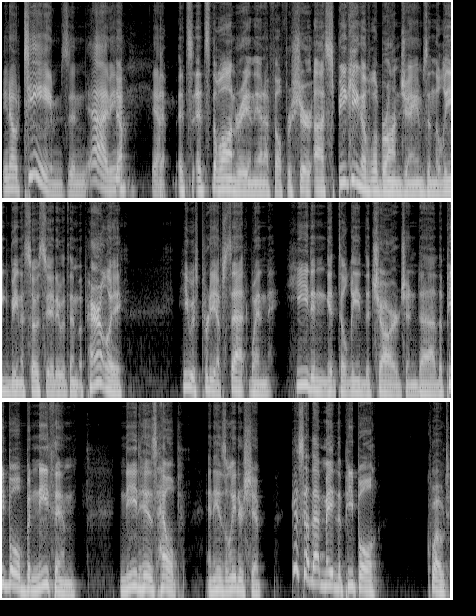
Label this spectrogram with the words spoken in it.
you know teams and yeah, I mean Yep. yeah. Yeah, it's it's the laundry in the NFL for sure. Uh, speaking of LeBron James and the league being associated with him, apparently he was pretty upset when he didn't get to lead the charge, and uh, the people beneath him need his help and his leadership. Guess how that made the people, quote,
